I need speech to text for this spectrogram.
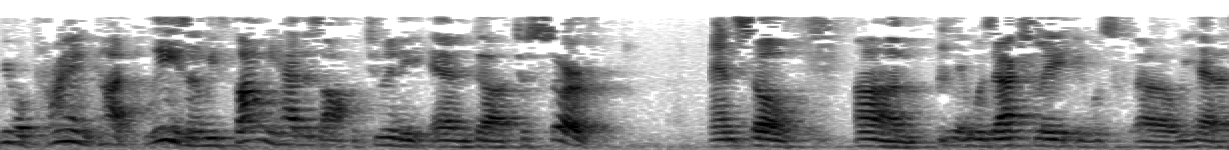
we were praying, God, please, and we thought we had this opportunity and uh, to serve. And so um, it was actually it was uh, we had a,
